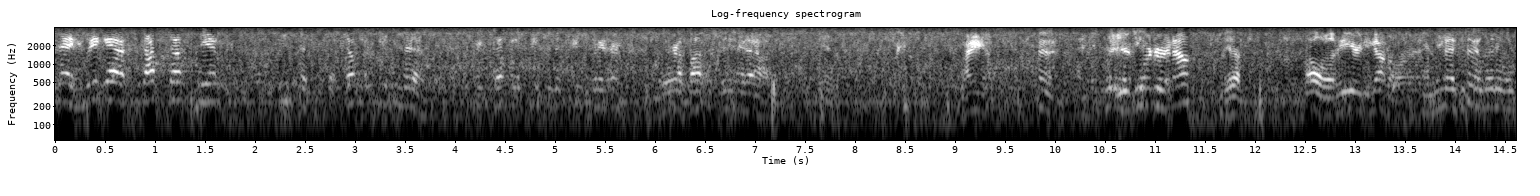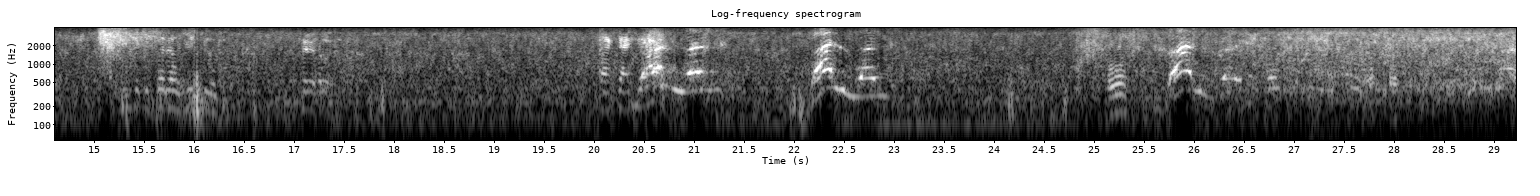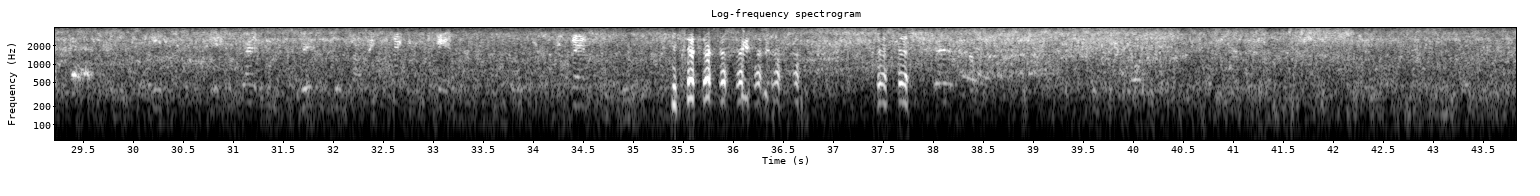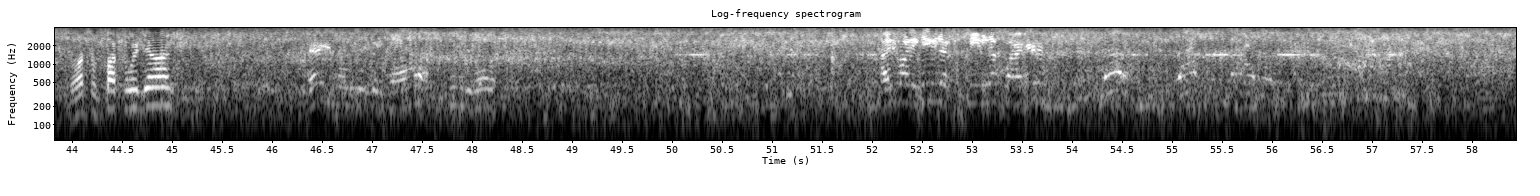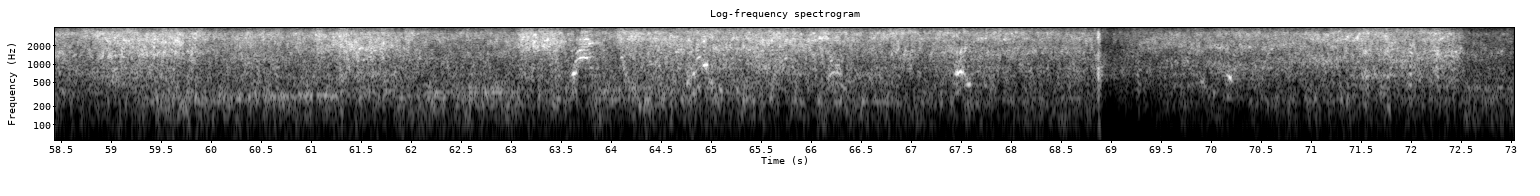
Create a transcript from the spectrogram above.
a. We got stop, stop, dip. Just a, a couple of pieces of, a couple of pieces of fish here. We're about to clean it out. Bam. You're ordering now? Yeah. Oh, he already got all And then you can put a little, you can put on YouTube. Like that guy. Cool. what the fuck are we doing? How do you want to heat it up? Heat it up right here?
